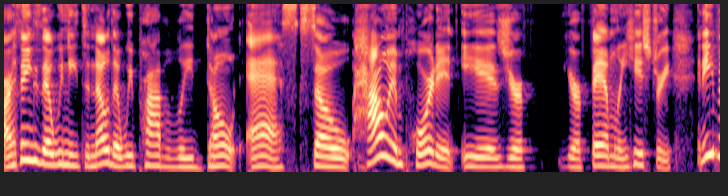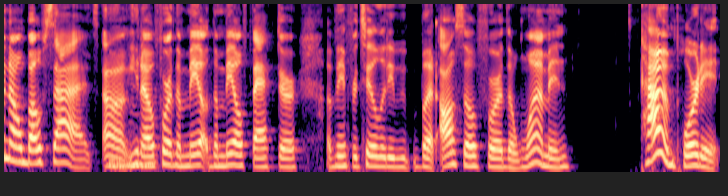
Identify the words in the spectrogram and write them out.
are things that we need to know that we probably don't ask. So, how important is your your family history, and even on both sides, uh, you know, for the male the male factor of infertility, but also for the woman, how important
